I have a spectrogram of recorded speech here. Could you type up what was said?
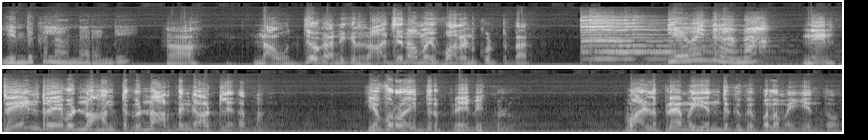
ఎందుకలా ఉన్నారండి? ఆ, నా ఉద్యోగానికి రాజీనామా ఇవ్వాలనుకుంటున్నాను. ఏమైంది నాన్న? నేను ట్రైన్ డ్రైవర్నో హంతకుడినో అర్థం కావట్లేదమ్మా. ఎవరో ఇద్దరు ప్రేమికులు. వాళ్ళ ప్రేమ ఎందుకు విఫలమయ్యిందో.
